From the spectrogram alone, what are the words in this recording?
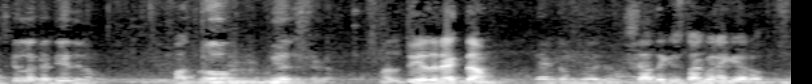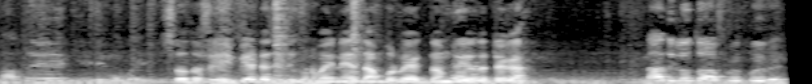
আজকে লাগা দিয়ে দিলাম। মাত্র দুই হাজার টাকা। মাত্র দুই হাজার একদম? সাথে কিছু থাকবে নাকি আরও? দর্শক এই পেয়ারটা যদি কোনো ভাই নেয় দাম পড়বে একদম দুই হাজার টাকা। না দিলেও তো আপনি কইবেন।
